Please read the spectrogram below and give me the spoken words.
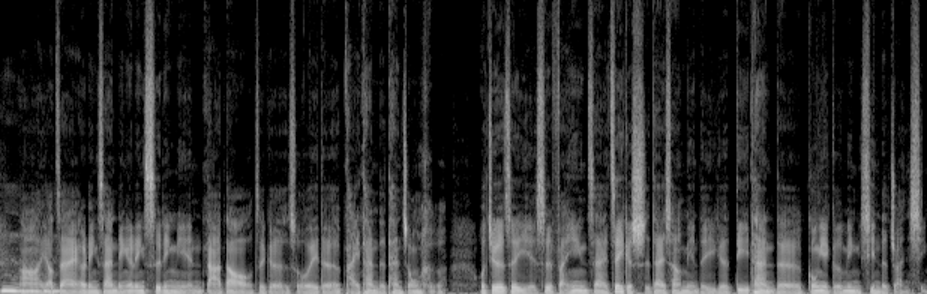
嗯，嗯，嗯啊，要在二零三零、二零四零年达到这个所谓的排碳的碳中和。我觉得这也是反映在这个时代上面的一个低碳的工业革命新的转型。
